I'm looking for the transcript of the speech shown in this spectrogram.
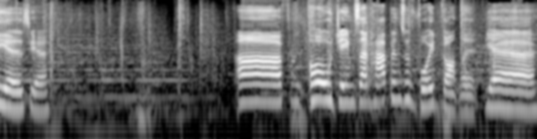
he is, yeah. Uh, from oh James, that happens with Void Gauntlet. Yeah.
